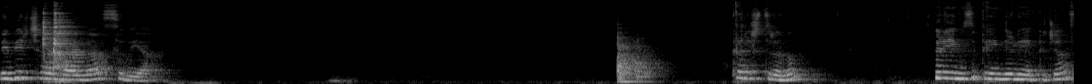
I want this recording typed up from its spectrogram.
ve 1 çay bardağı sıvı yağ. Karıştıralım. Böreğimizi peynirli yapacağız.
